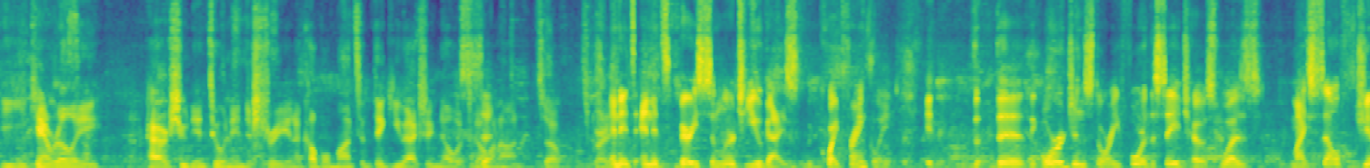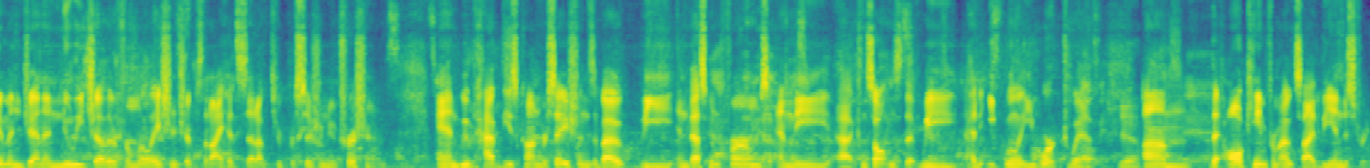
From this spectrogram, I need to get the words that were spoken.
you, can't really parachute into an industry in a couple months and think you actually know what's is it. going on. So it's great. and it's and it's very similar to you guys. Quite frankly, it, the, the the origin story for the Sage House was myself, Jim, and Jenna knew each other from relationships that I had set up through Precision Nutrition, and we would have these conversations about the investment firms and the uh, consultants that we had equally worked with. Yeah. Um, that all came from outside the industry.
